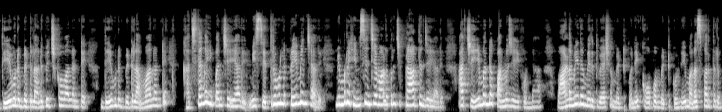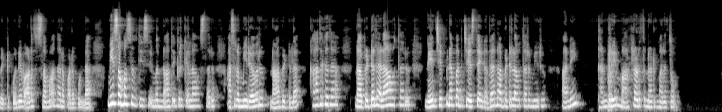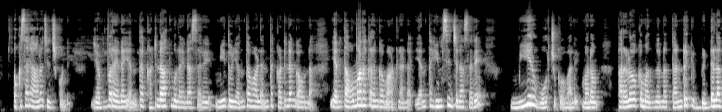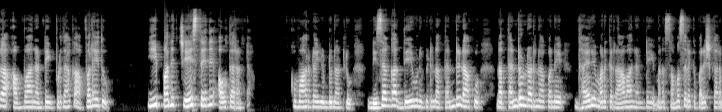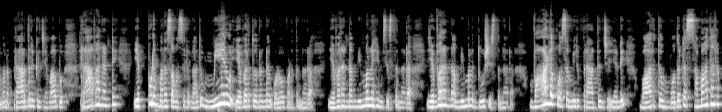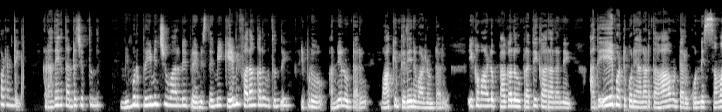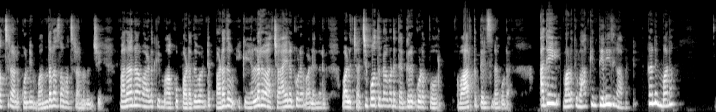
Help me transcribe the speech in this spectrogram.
దేవుని బిడ్డలు అనిపించుకోవాలంటే దేవుని బిడ్డలు అవ్వాలంటే ఖచ్చితంగా ఈ పని చేయాలి. మీ శత్రువుల్ని ప్రేమించాలి. మిమ్మల్ని హింసించే వాళ్ళ గురించి ప్రార్థన చేయాలి. ఆ చేయమన్న పనులు చేయకుండా వాళ్ళ మీద మీరు ద్వేషం పెట్టుకొని కోపం పెట్టుకొని మనస్పర్ధలు పెట్టుకొని వాళ్ళతో సమాధాన పడకుండా మీ సమస్యలు తీసేయమని నా దగ్గరికి ఎలా వస్తారు? అసలు మీరెవరు? నా బిడ్డలా? కాదు కదా. నా బిడ్డలు ఎలా అవుతారు? నేను చెప్పిన పని చేస్తే కదా నా బిడ్డలు అవుతారు మీరు? అని తండ్రి మాట్లాడుతున్నాడు మనతో. ఒకసారి ఆలోచించుకోండి. ఎవరైనా ఎంత కఠినాత్ములైనా సరే మీతో ఎంత వాళ్ళు ఎంత కఠినంగా ఉన్నా ఎంత అవమానకరంగా మాట్లాడినా ఎంత హింసించినా సరే మీరు ఓర్చుకోవాలి. మనం పరలోకమందున్న తండ్రికి బిడ్డలుగా అవ్వాలంటే ఇప్పుడు దాకా అవ్వలేదు. ఈ పని చేస్తేనే అవుతారంట. కుమారుడై ఉండునట్లు నిజంగా దేవుని బిడ్డ నా తండ్రి నాకు నా తండ్రి ఉన్నాడు నాకు అనే ధైర్యం మనకు రావాలంటే మన సమస్యలకు పరిష్కారం మన ప్రార్థనకు జవాబు రావాలంటే ఎప్పుడు మన సమస్యలు కాదు మీరు ఎవరితోనన్నా గొడవ పడుతున్నారా? ఎవరన్నా మిమ్మల్ని హింసిస్తున్నారా? ఎవరన్నా మిమ్మల్ని దూషిస్తున్నారా? వాళ్ళ కోసం మీరు ప్రార్థన చేయండి. వారితో మొదట సమాధానపడండి. ఇక్కడ అదే తండ్రి చెప్తుంది. మిమ్మల్ని ప్రేమించు వారినే ప్రేమిస్తే మీకేమి ఫలం కలుగుతుంది? ఇప్పుడు అన్యులు ఉంటారు వాక్యం తెలియని వాళ్ళు ఉంటారు ఇక వాళ్ళు పగలు ప్రతీకారాలని అదే పట్టుకొని అలాడుతూ ఉంటారు. కొన్ని సంవత్సరాలు కొన్ని వందల సంవత్సరాల నుంచి. ఫలానా వాళ్ళకి మాకు పడదు అంటే పడదు. ఇక వెళ్ళరు ఆ ఛాయలకు కూడా వాళ్ళు వెళ్ళరు వాళ్ళు చచ్చిపోతున్నా కూడా దగ్గరకు కూడా పోరు. వార్త తెలిసినా కూడా. అది వాళ్ళకి వాక్యం తెలియదు కాబట్టి. కానీ మనం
